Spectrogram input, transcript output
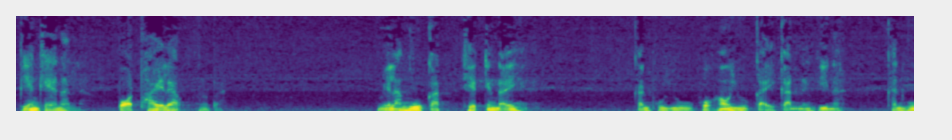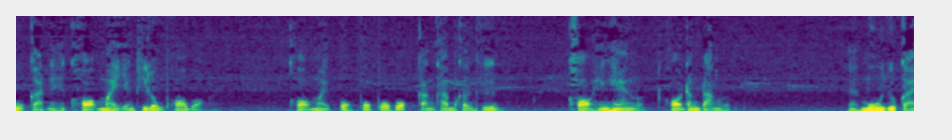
เพียงแค่นั้นปลอดภัยแล้วไปเวลางูกัดเช็ดยังไงกันผู้อยู่พวกเข้าอยู่ไก่กันอย่างที่นะกันงูกัดเนี่ยเคาะใหม่อย่างที่หลวงพ่อบอกเคาะใหม่โป๊กโป๊กโป๊กปกกลางค่ำกลางคืนเคาะแห้งๆหรดเคาะดังๆหรดมูอยู่ไก่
